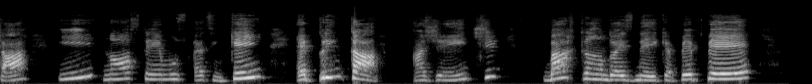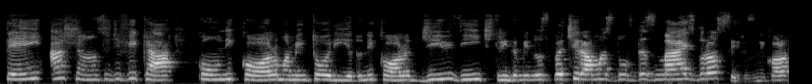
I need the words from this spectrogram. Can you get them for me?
tá? E nós temos, assim, quem é printar a gente, marcando a Snake app, tem a chance de ficar com o Nicola, uma mentoria do Nicola de 20, 30 minutos para tirar umas dúvidas mais grosseiras. O Nicola,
